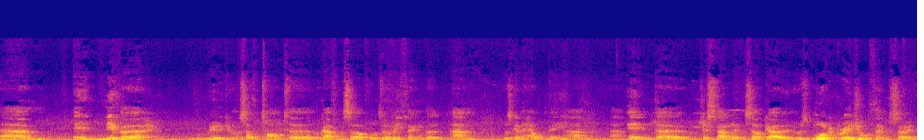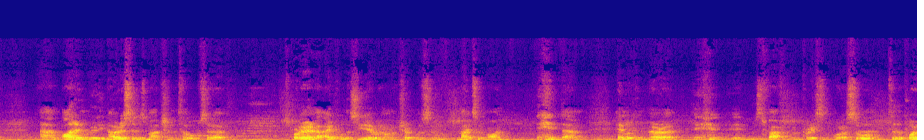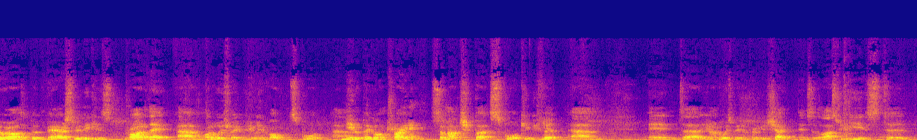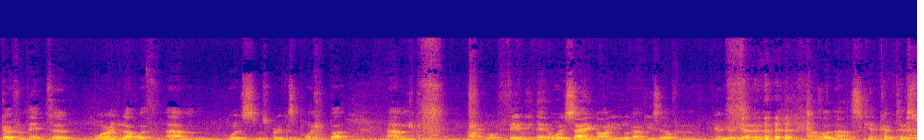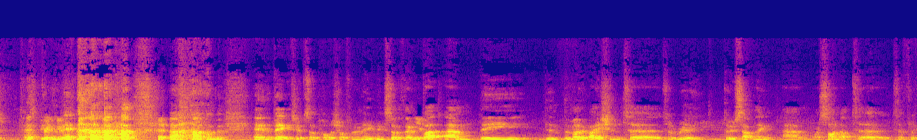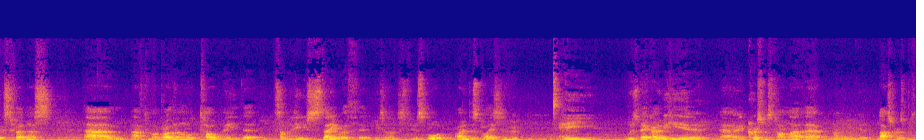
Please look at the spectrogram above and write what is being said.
um, and never really given myself the time to look after myself or do anything that um, was going to help me. Um, and uh, just started letting myself go, and it was more of a gradual thing. So um, I didn't really notice it as much until sort of it's probably around about April this year. When I went on a trip with some mates of mine and um, had a look in the mirror and, and was far from impressed with what I saw to the point where I was a bit embarrassed really because prior to that um, I'd always been heavily involved in sport. Uh, never big on training so much, but sport kept me fit. Um, and uh, you know I'd always been in pretty good shape. And so the last few years to go from that to what I ended up with um, was was pretty disappointing. But um, I had a lot of family in that always saying, "Oh, you look after yourself," and yada yada yada. I was like, "No, this can't coke tastes tastes better than that." um, and the bag of chips I polish off in an evening, sort of thing. Yeah. But um, the, the the motivation to to really do something. Um, I signed up to, to Flex Fitness um, after my brother-in-law told me that someone he used to study with at New Zealand Institute of Sport owned this place. He was back over here at Christmas time, uh, last Christmas,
